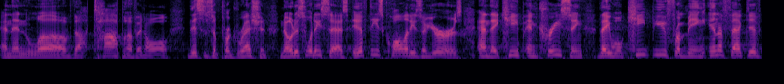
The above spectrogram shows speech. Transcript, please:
And then love, the top of it all. This is a progression. Notice what he says if these qualities are yours and they keep increasing, they will keep you from being ineffective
